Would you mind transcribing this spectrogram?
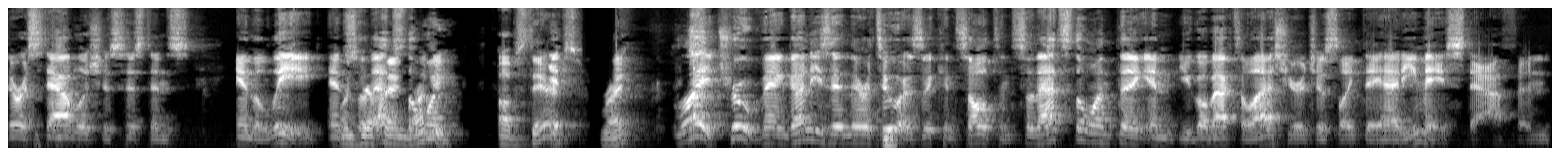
they're established assistants in the league, and so that's the one upstairs, right? Right, true. Van Gundy's in there too as a consultant. So that's the one thing. And you go back to last year, it's just like they had Ime's staff, and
